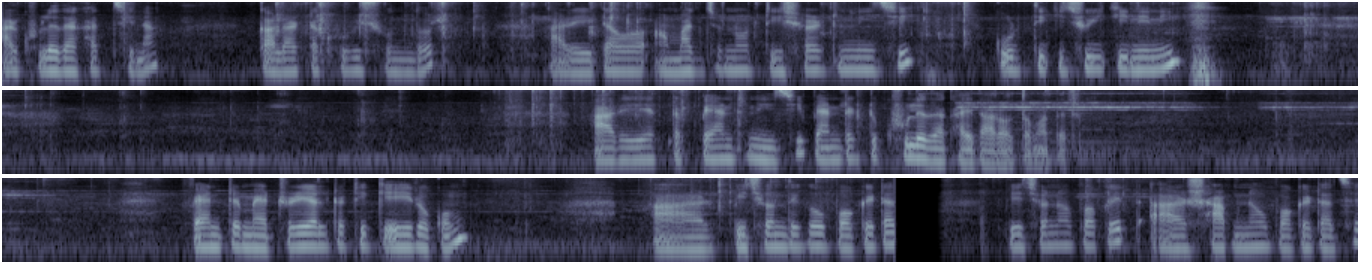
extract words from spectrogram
আর খুলে দেখাচ্ছি না কালারটা খুবই সুন্দর। আর এটাও আমার জন্য টি শার্ট নিয়েছি, কুর্তি কিছুই কিনিনি। আর এই একটা প্যান্ট নিয়েছি, প্যান্টটা একটু খুলে দেখাই দাঁড়াও তোমাদের। প্যান্টের ম্যাটেরিয়ালটা ঠিক এই রকম। আর পিছন দিকেও পকেট আছে, পেছনেও পকেট আর সামনেও পকেট আছে।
